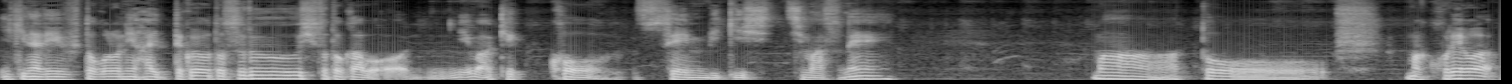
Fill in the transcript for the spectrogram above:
いきなり懐に入ってこようとする人とかには結構線引きしますね。まあ、あと、まあこれは、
